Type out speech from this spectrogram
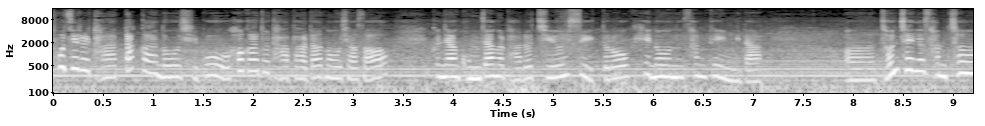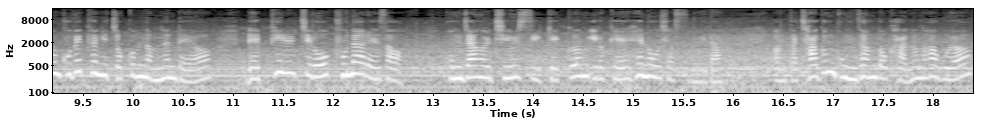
토지를 다 닦아 놓으시고 허가도 다 받아 놓으셔서 그냥 공장을 바로 지을 수 있도록 해 놓은 상태입니다. 어, 전체는 3,900평이 조금 넘는데요. 네 필지로 분할해서 공장을 지을 수 있게끔 이렇게 해 놓으셨습니다. 어, 그러니까 작은 공장도 가능하고요.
